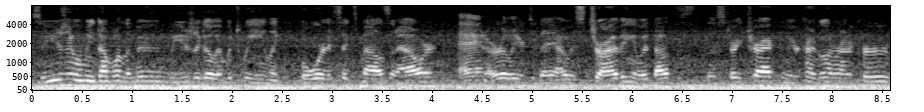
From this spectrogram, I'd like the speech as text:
So usually when we dump on the move, we usually go in between like four to six miles an hour. And earlier today, I was driving it without the straight track, and we were kind of going around a curve.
